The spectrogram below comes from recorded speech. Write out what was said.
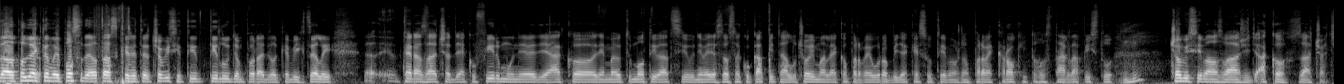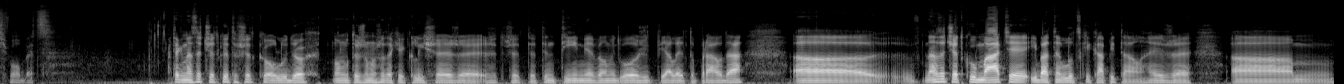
No ale poďme k mojej poslednej otázke, že teda, čo by si ty, ty ľuďom poradil, keby chceli e, teraz začať nejakú firmu, nevedia ako, nemajú tú motiváciu, nevedia sa dostať ku kapitálu, čo by mali ako prvé urobiť, aké sú tie možno prvé kroky toho startupistu, mm-hmm. čo by si mal zvážiť, ako začať vôbec? Tak na začiatku je to všetko o ľuďoch. Ono to je možno také kliše, že, že, že ten tým je veľmi dôležitý, ale je to pravda. Uh, na začiatku máte iba ten ľudský kapitál, hej, že um,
